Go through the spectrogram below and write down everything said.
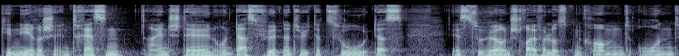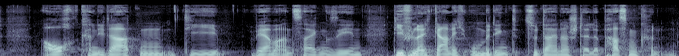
generische Interessen einstellen und das führt natürlich dazu, dass es zu höheren Streuverlusten kommt und auch Kandidaten, die Werbeanzeigen sehen, die vielleicht gar nicht unbedingt zu deiner Stelle passen könnten.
